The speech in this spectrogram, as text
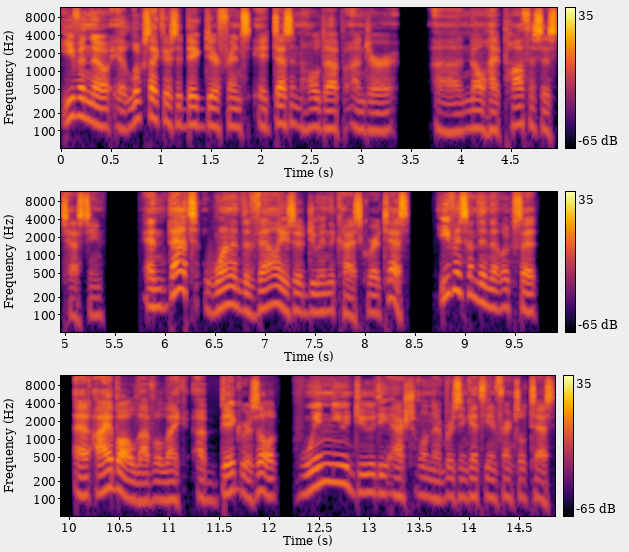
even though it looks like there's a big difference, it doesn't hold up under uh, null hypothesis testing. And that's one of the values of doing the chi-square test. Even something that looks at, at eyeball level like a big result, when you do the actual numbers and get the inferential test,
